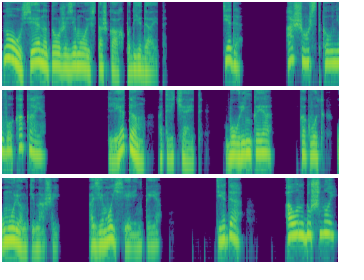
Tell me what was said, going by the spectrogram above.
Ну, сено тоже зимой в стажках подъедает». «Деда, а шерстка у него какая?» «Летом — отвечает, — буренькая, как вот у муренки нашей, а зимой серенькая. «Деда, а он душной?»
